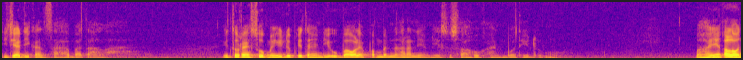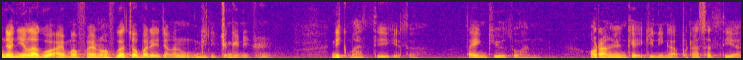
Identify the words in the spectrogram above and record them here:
dijadikan sahabat Allah. Itu resume hidup kita yang diubah oleh pembenaran yang Yesus lakukan buat hidupmu. Makanya kalau nyanyi lagu I'm a friend of God, coba deh jangan gini, gini, gini. Nikmati gitu. Thank you Tuhan. Orang yang kayak gini gak pernah setia,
